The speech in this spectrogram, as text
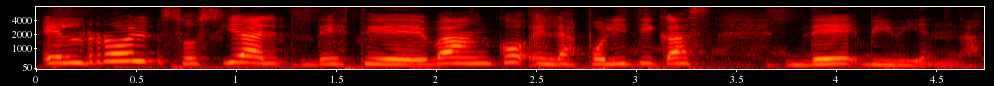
el rol social de este banco en las políticas de vivienda.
